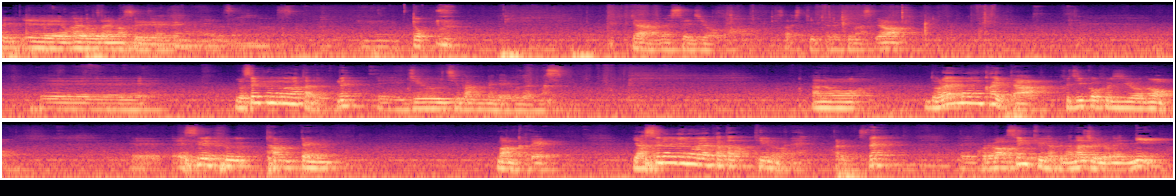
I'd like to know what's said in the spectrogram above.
はい、えー、おはようございます。と、じゃあメッセージをさせていただきますが、えー、ヨセフ物語ね、11番目でございます。あのドラえもんを書いた藤子不二雄の、えー、SF 短編漫画で「安らぎの館」っていうのがねあるんですね、これは1974年に、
